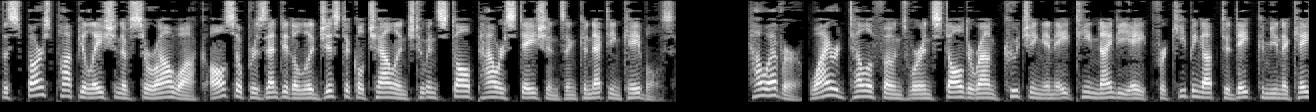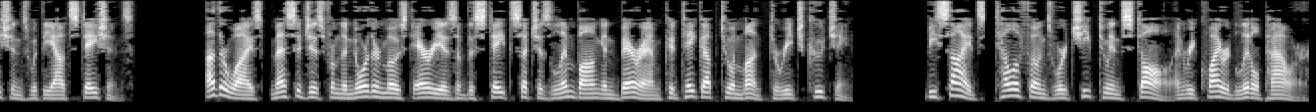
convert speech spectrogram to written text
The sparse population of Sarawak also presented a logistical challenge to install power stations and connecting cables. However, wired telephones were installed around Kuching in 1898 for keeping up-to-date communications with the outstations. Otherwise, messages from the northernmost areas of the state such as Limbang and Baram could take up to a month to reach Kuching. Besides, telephones were cheap to install and required little power.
